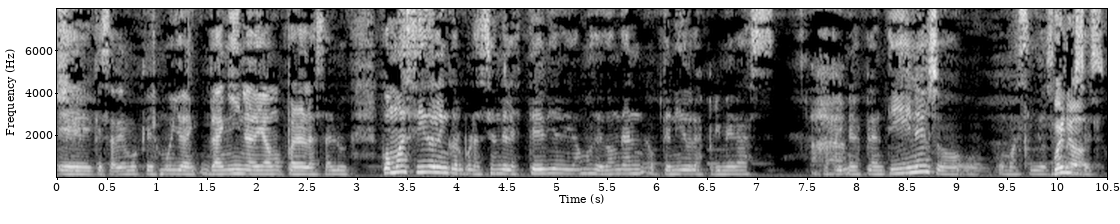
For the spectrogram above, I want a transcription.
Eh, que sabemos que es muy da- dañina, digamos, para la salud. ¿Cómo ha sido la incorporación de la stevia, digamos, de dónde han obtenido las primeras primeras plantines o, o cómo ha sido ese Bueno, proceso?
